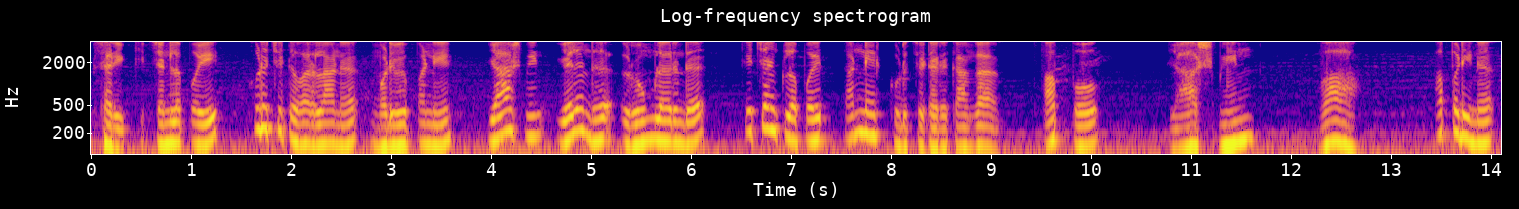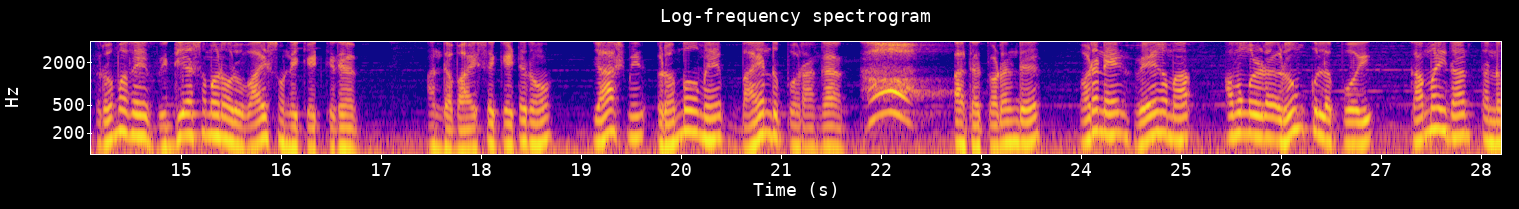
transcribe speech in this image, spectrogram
சரி கிச்சனில் போய் குடிச்சிட்டு வரலான்னு முடிவு பண்ணி யாஸ்மின் எழுந்து ரூமில் இருந்து கிச்சனுக்குள்ளே போய் தண்ணீர் குடிச்சிட்டு இருக்காங்க. அப்போது யாஸ்மின் வா. அப்படின்னு ரொம்பவே வித்தியாசமான ஒரு வாய்ஸ் ஒன்று கேட்குது. அந்த வாய்ஸை கேட்டதும் யாஸ்மின் ரொம்பவுமே பயந்து போகிறாங்க அதை தொடர்ந்து உடனே வேகமாக அவங்களோட ரூம்குள்ளே போய் கமலி தான் தன்னை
